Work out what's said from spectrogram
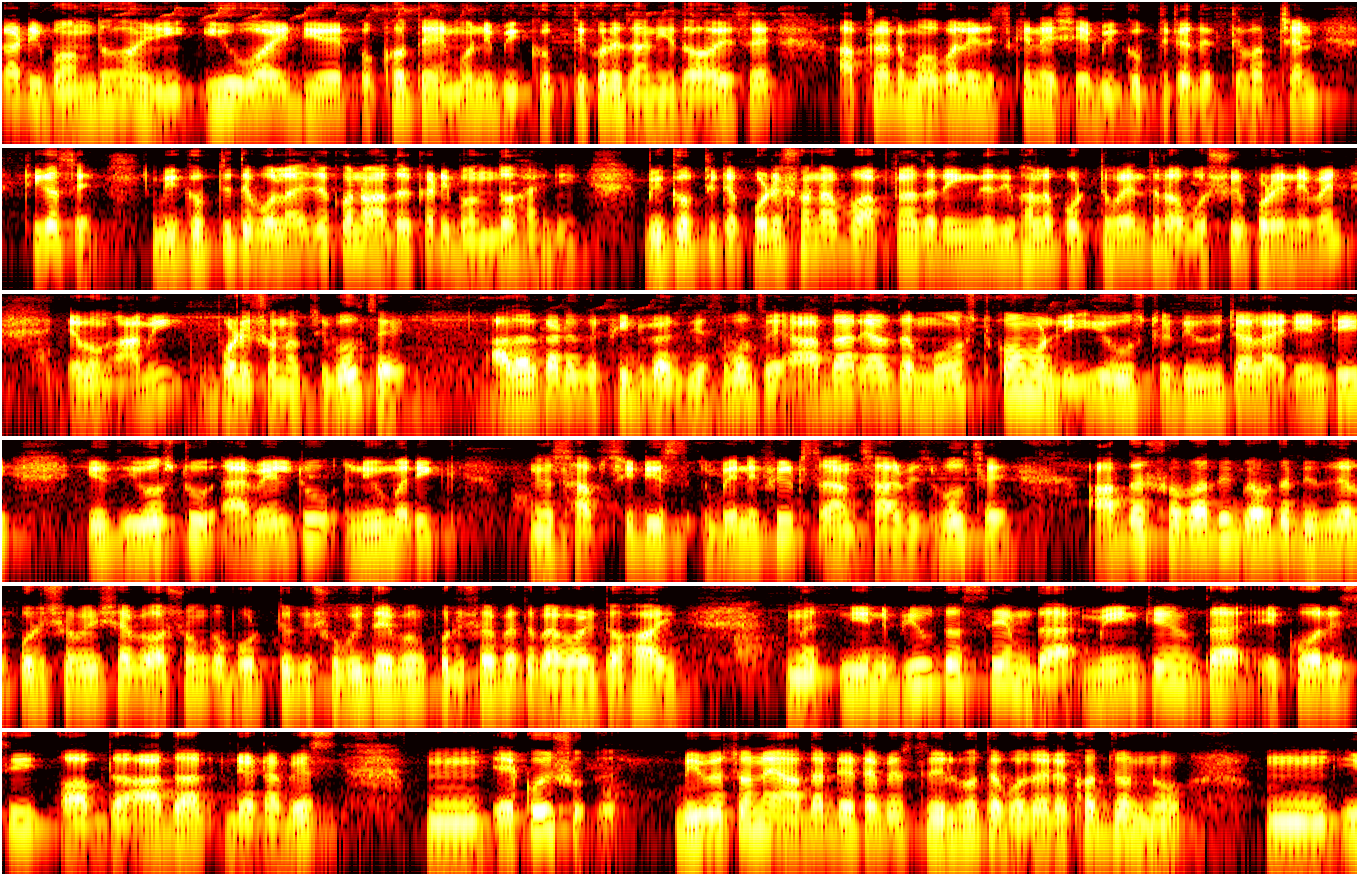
কার্ডই বন্ধ হয়নি। ইউআইডিআই এর পক্ষ থেকে এমনই বিজ্ঞপ্তি করে জানিয়ে দেওয়া হয়েছে, আপনারা মোবাইলের স্ক্রিনে সেই বিজ্ঞপ্তিটা দেখতে পাচ্ছেন, ঠিক আছে? বিজ্ঞপ্তিতে বলা হয় যে কোনো আধার কার্ডই বন্ধ হয়নি। বিজ্ঞপ্তিটা পড়ে শোনাবো, আপনারা যারা ইংরেজি ভালো পড়তে পারেন তারা অবশ্যই পড়ে নেবেন এবং আমি পড়ে শোনাচ্ছি, বলছে? আধার কার্ডে যে ফিডব্যাক দিয়েছে, বলছে Aadhaar as the most commonly used digital identity is use to avail to numeric subsidies benefits and service বলছে আধার সর্বাধিক ব্যবহৃত ডিজিটাল পরিষেবা হিসাবে অসংখ্য ভর্তুকি, সুবিধা এবং পরিষেবা পেতে ব্যবহৃত হয়। In view the same the maintenance the equality of the Aadhaar database একই বিবেচনায় আদার ডেটাবেস নির্ভরতা বজায় রাখার জন্য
